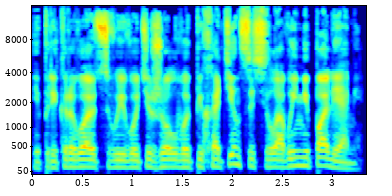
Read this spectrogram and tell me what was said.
и прикрывают своего тяжелого пехотинца силовыми полями.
